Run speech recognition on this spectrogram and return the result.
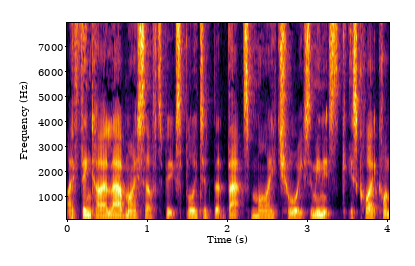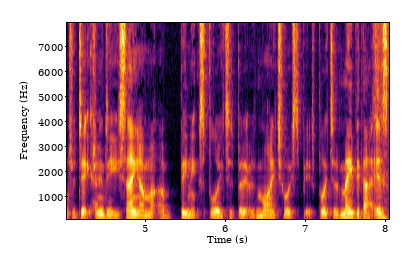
I think I allowed myself to be exploited, but that's my choice. I mean, it's it's quite contradictory. He's saying I'm, I've been exploited, but it was my choice to be exploited. Maybe that is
